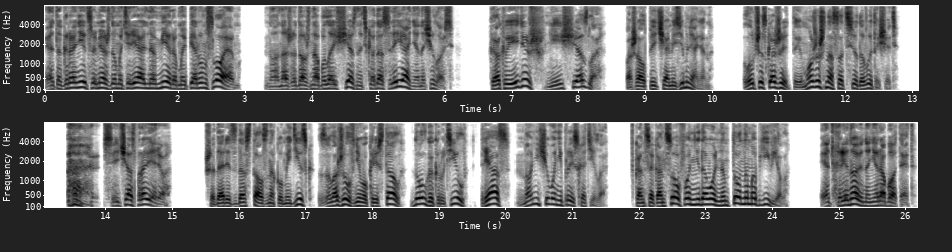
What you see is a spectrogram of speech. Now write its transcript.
Это граница между материальным миром и первым слоем. Но она же должна была исчезнуть, когда слияние началось». «Как видишь, не исчезла», — пожал плечами землянин. «Лучше скажи, ты можешь нас отсюда вытащить?» «Сейчас проверю». Шадарец достал знакомый диск, заложил в него кристалл, долго крутил, тряс, но ничего не происходило. В конце концов он недовольным тоном объявил. «Это хреновина не работает.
